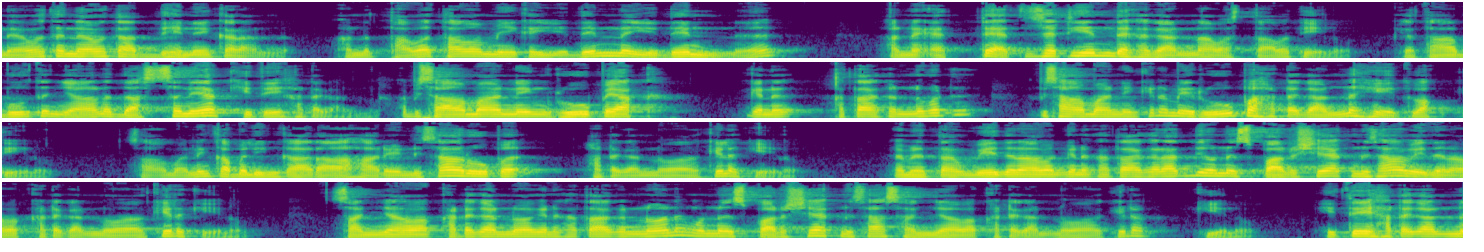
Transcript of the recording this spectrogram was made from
නැවත නැවත අධ්‍යයනය කරන්න. අන්න තව තව මේක යෙදෙන්න යෙදෙන්න අන්න ඇත්ත ඇති සැටියෙන් දැක ගන්න අවස්ථාව තියෙනවා. යථාභූත ඥාන දර්ශනයක් හිතේ හටගන්නවා. අපි සාමාන්‍යයෙන් රූපයක් ගැන කතා කරනකොට අපි සාමාන්‍යයෙන් කියන මේ රූප හටගන්න හේතුවක් තියෙනවා. සාමාන්‍යයෙන් කබලින්කාර ආහාරය නිසා රූප හටගන්නවා කියලා කියනවා. එහෙම නැත්නම් වේදනාවක් ගැන කතා කරද්දී ඔන්න ස්පර්ශයක් නිසා වේදනාවක් හටගන්නවා කියලා කියනවා. සංඥාවක් හටගන්නවා ගැන කතා කරනවා නම් ඔන්න ස්පර්ශයක් නිසා සංඥාවක් හටගන්නවා කියලා කියනවා. හිතේ හටගන්න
